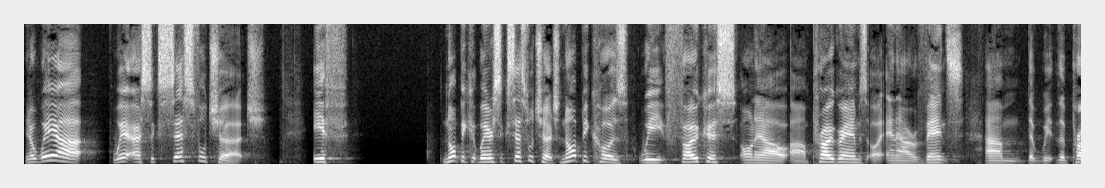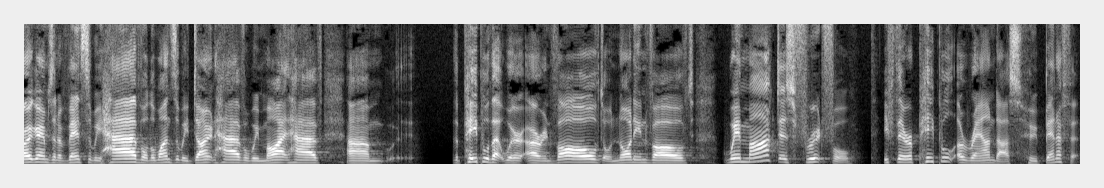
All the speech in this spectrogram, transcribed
You know, we are, we're a successful church if not because we're a successful church not because we focus on our um, programs and our events um, that we, the programs and events that we have or the ones that we don't have or we might have um, the people that we're, are involved or not involved we're marked as fruitful if there are people around us who benefit.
